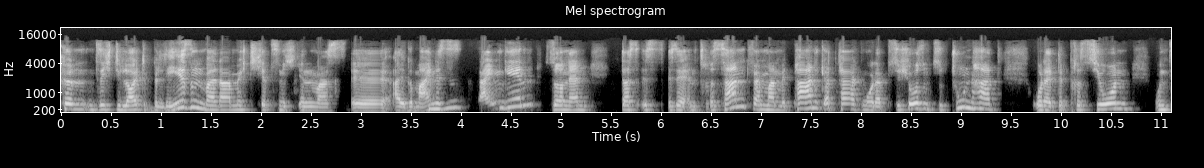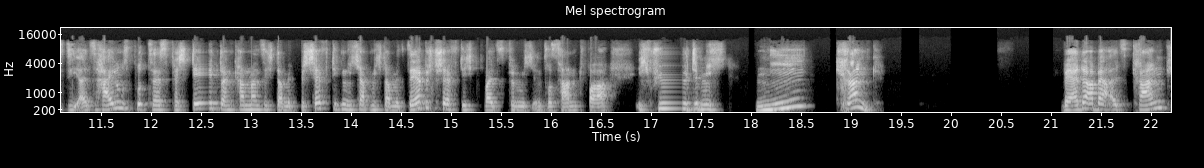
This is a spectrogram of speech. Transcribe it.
können sich die Leute belesen, weil da möchte ich jetzt nicht in was äh, Allgemeines mhm. reingehen, sondern das ist sehr interessant, wenn man mit Panikattacken oder Psychosen zu tun hat oder Depressionen und sie als Heilungsprozess versteht, dann kann man sich damit beschäftigen. Ich habe mich damit sehr beschäftigt, weil es für mich interessant war. Ich fühlte mich nie krank, werde aber als krank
